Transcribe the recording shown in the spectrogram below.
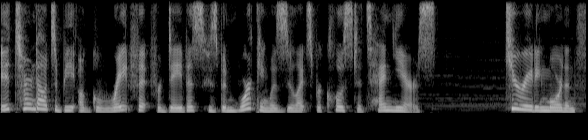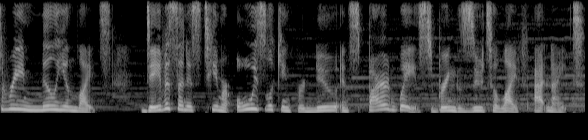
it turned out to be a great fit for Davis, who's been working with Zoo Lights for close to 10 years. Curating more than 3 million lights, Davis and his team are always looking for new, inspired ways to bring the zoo to life at night.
